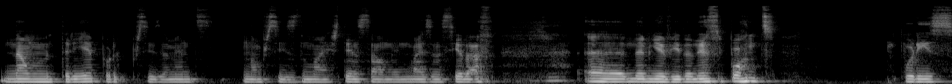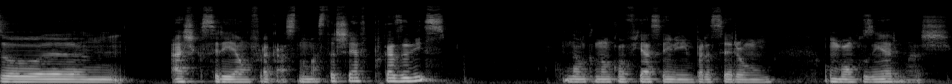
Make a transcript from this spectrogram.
Não me meteria porque precisamente não preciso de mais tensão nem de mais ansiedade uh, na minha vida nesse ponto. Por isso uh, acho que seria um fracasso no Masterchef por causa disso. Não que não confiasse em mim para ser um, um bom cozinheiro, mas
